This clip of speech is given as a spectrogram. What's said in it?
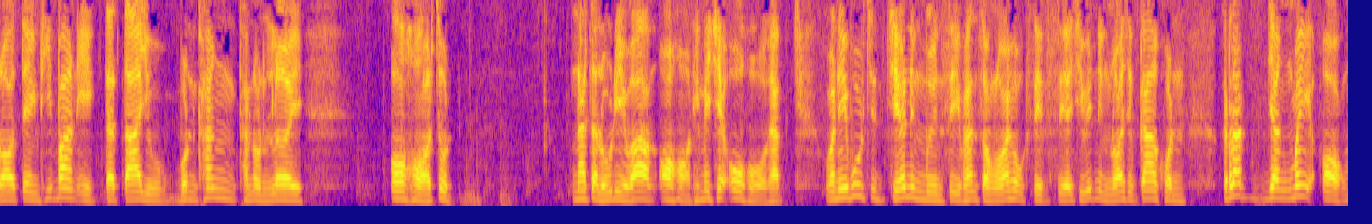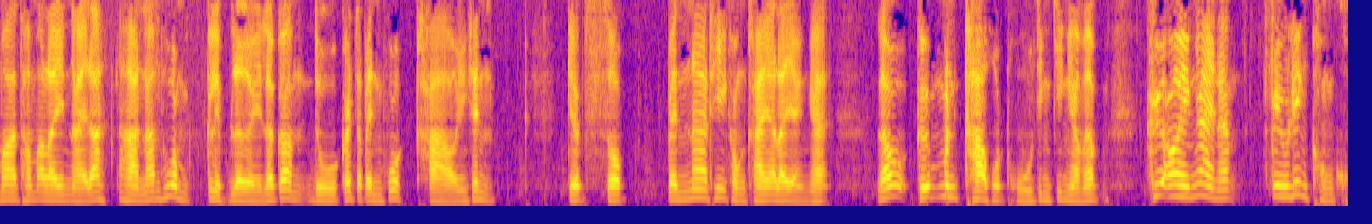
รอเตียงที่บ้านอีก แต่ตายอยู่บนข้างถนนเลยอหอจุด น่าจะรู้ดีว่าอหอที่ไม่ใช่โอโหครับ วันนี้ผู้ติดเชื้อ 14,260 เสียชีวิต 119 คน รัฐยังไม่ออกมาทำอะไรไหนล่ะทหารน้ำท่วมกลิบเลย แล้วก็ดูก็จะเป็นพวกข่าวอย่างเช่น เก็บศพเป็นหน้าที่ของใครอะไรอย่างเงี้ยแล้วคือมันข่าวหดหูจริงๆอะครับ คือเอาง่ายๆนะ ฟีลลิ่งของค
